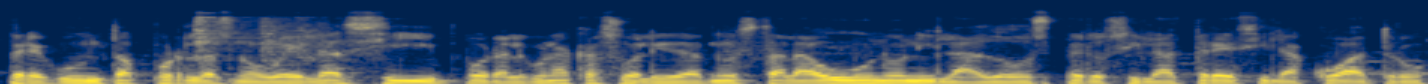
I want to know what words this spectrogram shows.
pregunta por las novelas y por alguna casualidad no está la 1 ni la 2, pero sí la 3 y la 4,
